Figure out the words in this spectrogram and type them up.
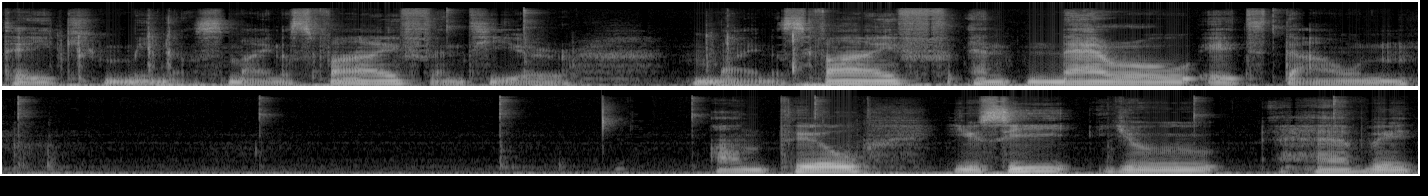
take minus minus 5 and here minus 5 and narrow it down until you see you have it.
